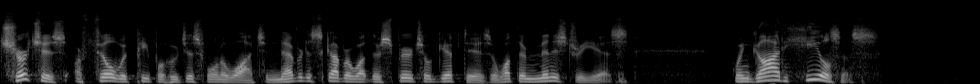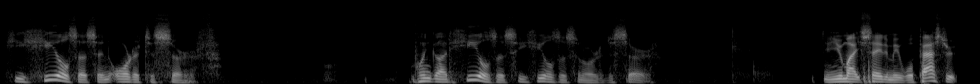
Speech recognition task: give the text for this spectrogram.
Churches are filled with people who just want to watch and never discover what their spiritual gift is and what their ministry is. When God heals us, He heals us in order to serve. When God heals us, He heals us in order to serve. And you might say to me, Well, Pastor,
